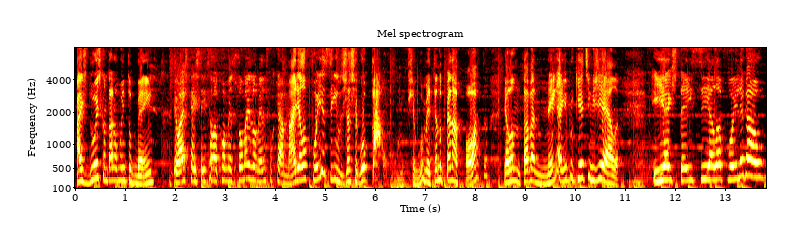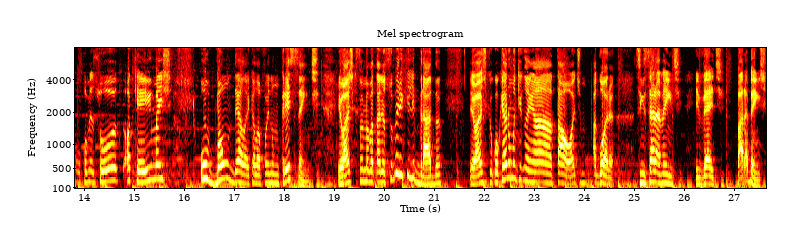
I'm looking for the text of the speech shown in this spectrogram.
as duas cantaram muito bem. Eu acho que a Stacey ela começou mais ou menos porque a Mari ela foi assim, já chegou, pau, chegou metendo o pé na porta e ela não tava nem aí pro que atingir ela. E a Stacey ela foi legal, começou ok, mas o bom dela é que ela foi num crescente. Eu acho que foi uma batalha super equilibrada. Eu acho que qualquer uma que ganhar tá ótimo. Agora, sinceramente, Ivete, parabéns,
